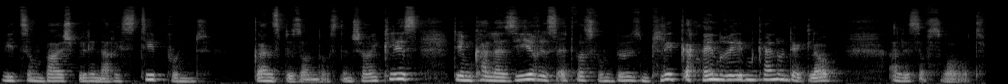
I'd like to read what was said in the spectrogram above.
wie zum Beispiel in Aristipp und ganz Besonderes, denn Chariklis, dem Kalasiris etwas vom bösen Blick einreden kann und er glaubt alles aufs Wort.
